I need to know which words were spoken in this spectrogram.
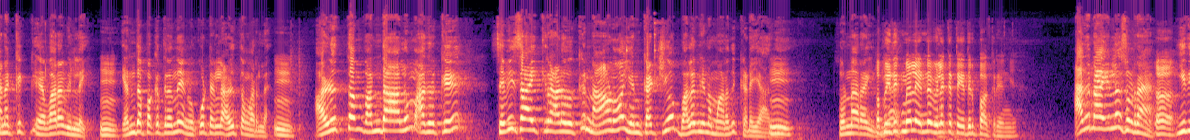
எனக்கு வரவில்லை. எந்த பக்கத்துல இருந்து எங்க கூட்டணியில் அழுத்தம் வரல. அழுத்தம் வந்தாலும் அதற்கு செவிசாய்க்கிற அளவுக்கு நானோ என் கட்சியோ பலவீனமானது கிடையாது. சொன்னாரா? இதுக்கு மேல என்ன விளக்கத்தை எதிர்பார்க்கறீங்க? அது நான் என்ன சொல்றேன். இது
